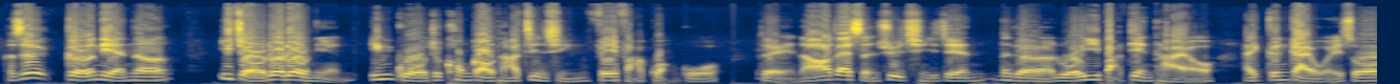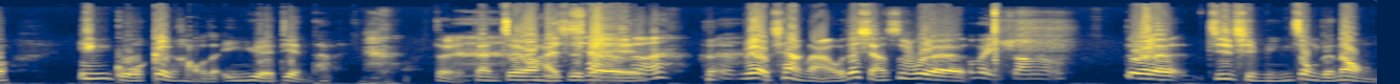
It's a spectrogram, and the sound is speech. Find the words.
可是隔年呢，一九六六年，英国就控告他进行非法广播。对，然后在审讯期间，那个罗伊把电台哦还更改为说英国更好的音乐电台。对，但最后哼，还是被 没有呛啦。我在想，是为了伪装哦，为了激起民众的那种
